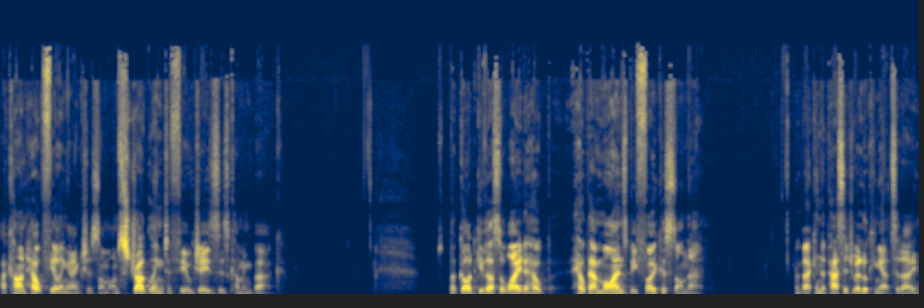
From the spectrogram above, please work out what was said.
I can't help feeling anxious. I'm, I'm struggling to feel Jesus is coming back. But God gives us a way to help, help our minds be focused on that. And back in the passage we're looking at today,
